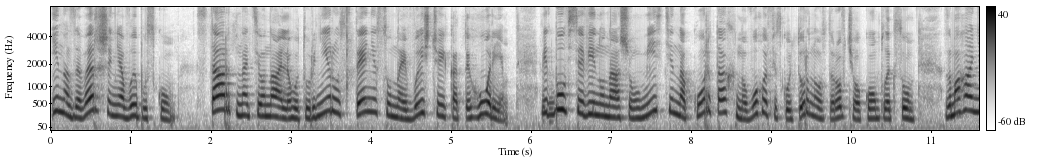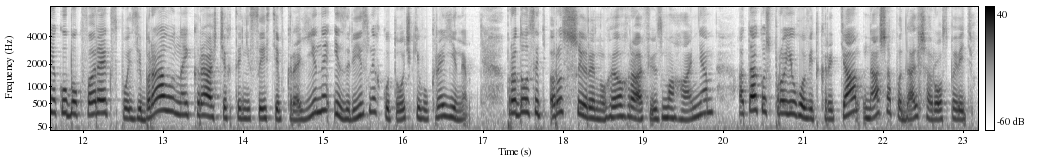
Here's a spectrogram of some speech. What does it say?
І на завершення випуску. Старт національного турніру з тенісу найвищої категорії. Відбувся він у нашому місті на кортах нового фізкультурно-оздоровчого комплексу. Змагання Кубок Ферекспо зібрало найкращих тенісистів країни із різних куточків України. Про досить розширену географію змагання, а також про його відкриття наша подальша розповідь.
